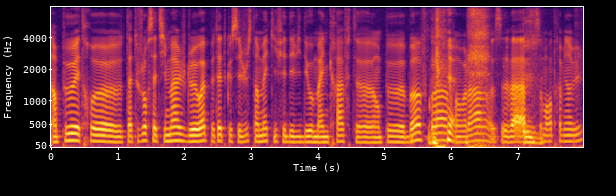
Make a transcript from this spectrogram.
un peu être. T'as toujours cette image de ouais, peut-être que c'est juste un mec qui fait des vidéos Minecraft un peu bof, quoi. Enfin voilà, ça va forcément très bien vu.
